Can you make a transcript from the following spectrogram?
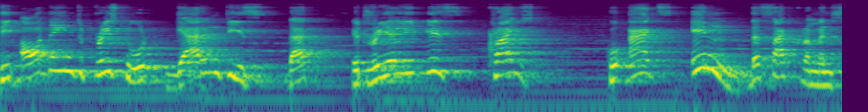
The ordained priesthood guarantees that it really is Christ who acts in the sacraments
